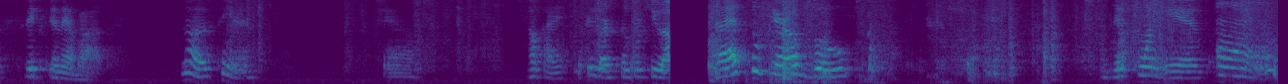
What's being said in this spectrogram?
six in that box. No, it's ten. Okay, these are super cute. Last two pair of boots. This one is, oh,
